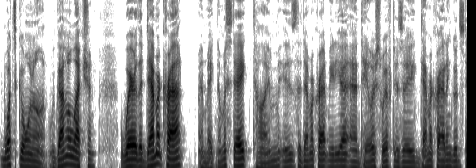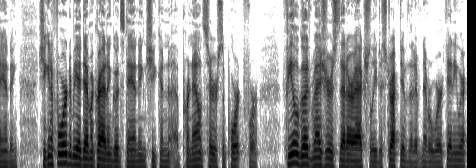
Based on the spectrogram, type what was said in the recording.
what's going on. We've got an election where the democrat and make no mistake time is the democrat media and taylor swift is a democrat in good standing. She can afford to be a democrat in good standing. She can uh, pronounce her support for feel good measures that are actually destructive, that have never worked anywhere,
